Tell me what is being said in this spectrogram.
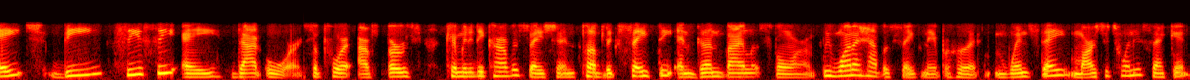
hbcca.org. Support our first community conversation, public safety, and gun violence forum. We want to have a safe neighborhood. Wednesday, March the 22nd,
